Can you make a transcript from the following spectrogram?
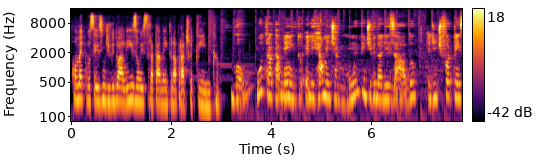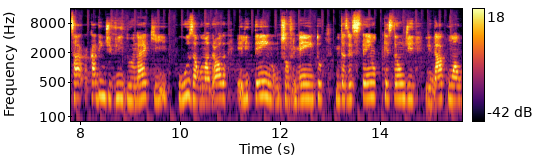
como é que vocês individualizam esse tratamento na prática clínica. Bom, o tratamento, ele realmente é muito individualizado. Se a gente for pensar, cada indivíduo, né, que usa alguma droga, ele tem um sofrimento, muitas vezes tem uma questão de lidar com algum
